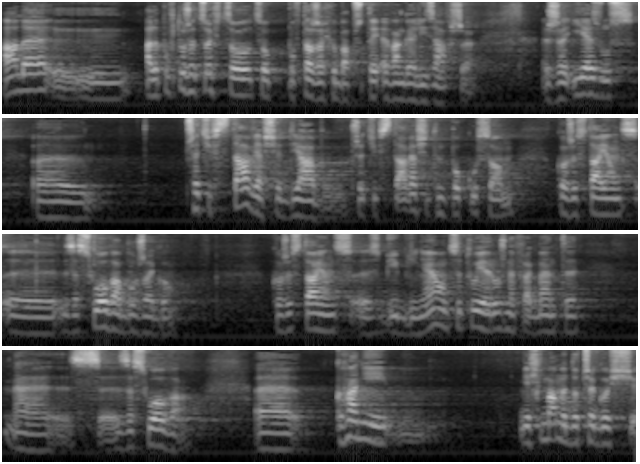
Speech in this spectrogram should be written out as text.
Ale, ale powtórzę coś, co, co powtarza chyba przy tej Ewangelii zawsze, że Jezus przeciwstawia się diabłu, przeciwstawia się tym pokusom, korzystając yy, ze Słowa Bożego, korzystając yy, z Biblii. Nie? On cytuje różne fragmenty e, z, ze Słowa. E, Kochani, jeśli mamy do czegoś e,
